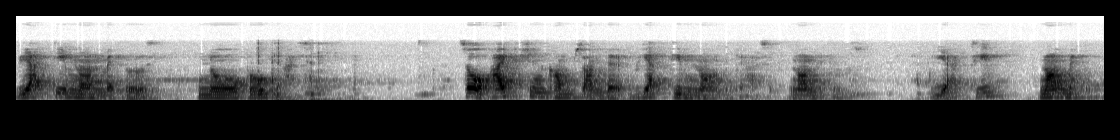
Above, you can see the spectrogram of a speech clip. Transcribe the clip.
reactive nonmetals, noble gases. So hydrogen comes under reactive non-gas, non-metals. Reactive non-metals.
